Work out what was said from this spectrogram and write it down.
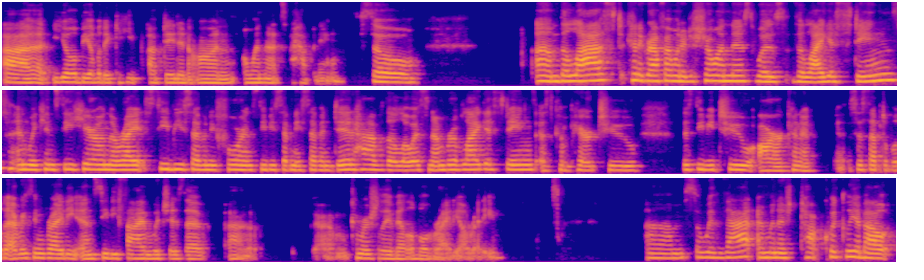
uh, you'll be able to keep updated on when that's happening. So um, the last kind of graph I wanted to show on this was the Lygus stings. And we can see here on the right, CB74 and CB77 did have the lowest number of Lygus stings as compared to the CB2 are kind of susceptible to everything variety and CB5, which is a, um, commercially available variety already. Um, so with that, I'm gonna talk quickly about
